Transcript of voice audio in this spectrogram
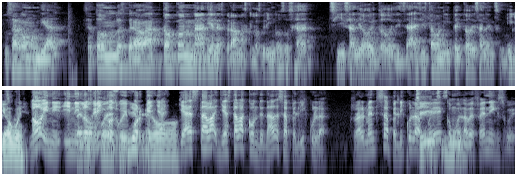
pues algo mundial, o sea, todo el mundo esperaba, Top Gun nadie la esperaba más que los gringos, o sea, sí salió y todo, y dice, ay, sí está bonita y todo, y sale en su... Y yo, güey. No, y ni, y ni los gringos, pues, güey, porque pero- ya, ya estaba, ya estaba condenada esa película. Realmente esa película Sí, fue sí, como sí. el ave fénix, güey.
